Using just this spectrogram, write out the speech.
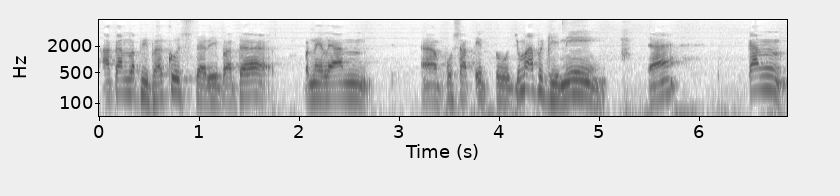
akan lebih bagus daripada penilaian eh, pusat itu. Cuma begini, ya kan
